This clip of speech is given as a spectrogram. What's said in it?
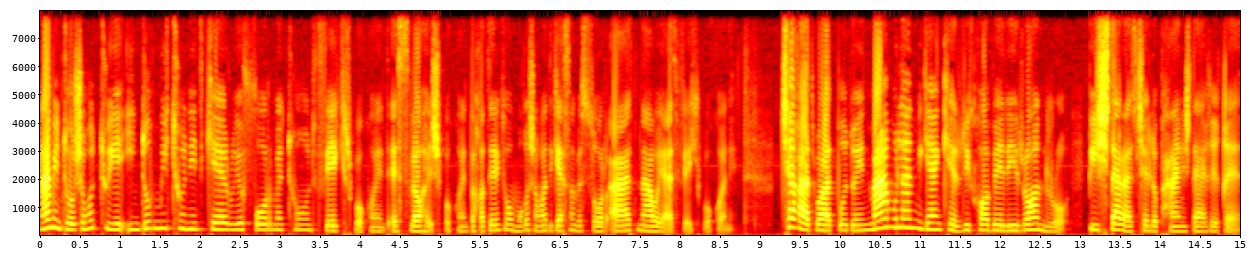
همینطور شما توی این دو می‌تونید که روی فرمتون فکر بکنید اصلاحش بکنید. به خاطر اینکه اون موقع شما دیگه اصلا به سرعت نباید فکر بکنید. چقدر باید بدوین؟ معمولا میگن که ریکاوری ران رو بیشتر از 45 دقیقه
